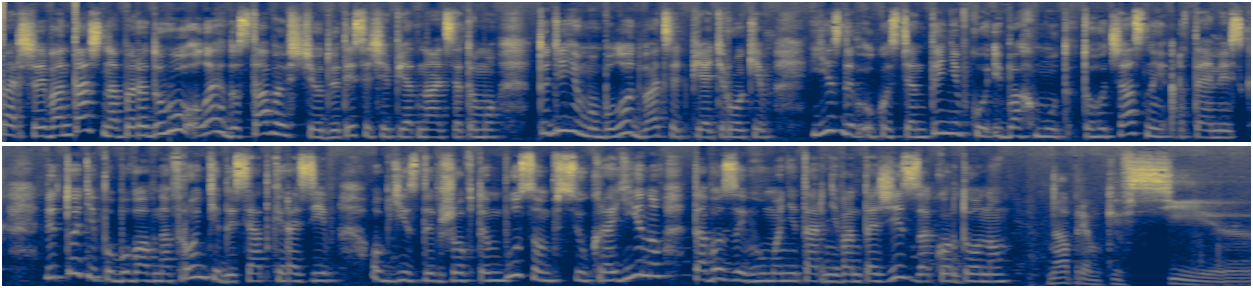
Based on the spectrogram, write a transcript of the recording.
Перший вантаж на передову Олег доставив ще у 2015-му. Тоді йому було 25 років. Їздив у Костянтинівку і Бахмут, тогочасний Артемівськ. Відтоді побував на фронті десятки разів. Об'їздив жовтим бусом всю країну та возив гуманітарні вантажі з-за кордону. Напрямки всі е,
